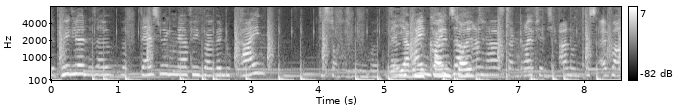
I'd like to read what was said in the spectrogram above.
Der Piglin ist einfach deswegen nervig, weil wenn du kein, Wenn- ja, du wenn du kein kein Goldsachen Gold- anhast, dann greift er dich an und ist einfach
